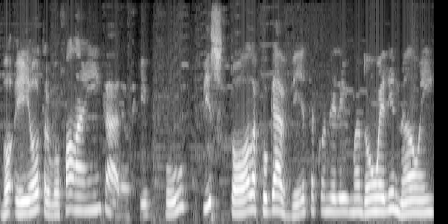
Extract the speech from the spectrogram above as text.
Vou, e outra, vou falar, hein, cara. Eu fiquei full pistola com o Gaveta quando ele mandou um ele não, hein?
